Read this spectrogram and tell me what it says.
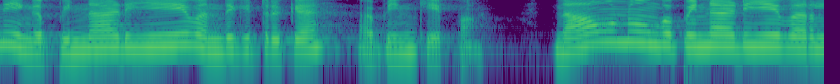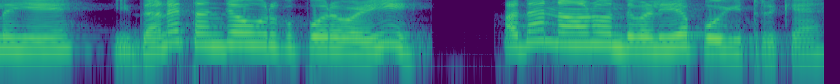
எங்கள் பின்னாடியே வந்துக்கிட்டு இருக்க? அப்படின்னு கேட்பான். நான் ஒன்றும் உங்கள் பின்னாடியே வரலையே. இதானே தஞ்சாவூருக்கு போகிற வழி? அதான் நானும் அந்த வழியாக போய்கிட்டு இருக்கேன்.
